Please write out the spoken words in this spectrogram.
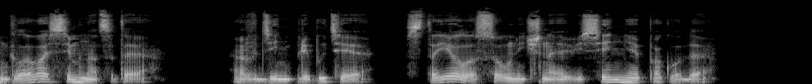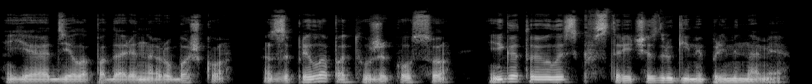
Глава 17. В день прибытия стояла солнечная весенняя погода. Я одела подаренную рубашку, заплела потуже косу и готовилась к встрече с другими племенами.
